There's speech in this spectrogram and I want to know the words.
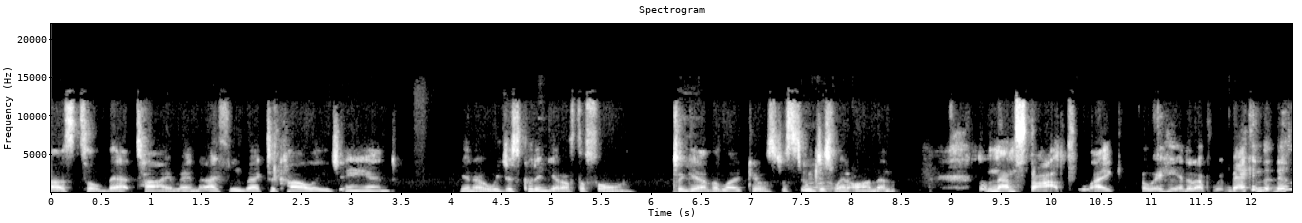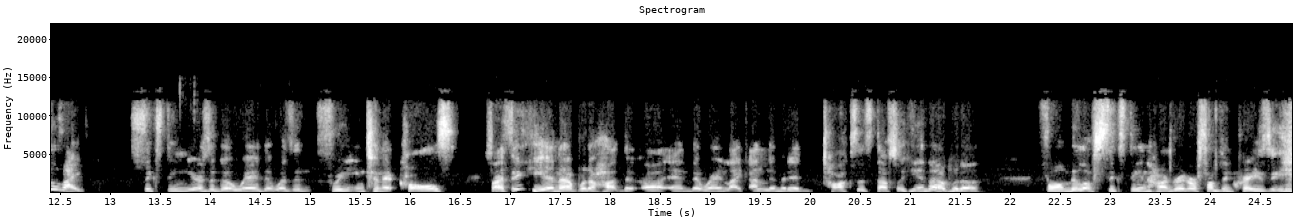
us till that time, and I flew back to college, and you know, we just couldn't get off the phone together. Like it was just we just went on and nonstop. Like where he ended up with back in the this was like 16 years ago where there wasn't free internet calls. So I think he ended up with a hot uh, and there weren't like unlimited talks and stuff. So he ended up with a phone bill of 1600 or something crazy.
